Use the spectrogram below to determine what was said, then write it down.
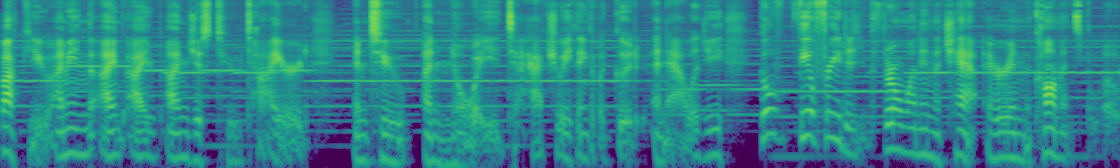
Fuck you. I mean, I, I, I'm just too tired and too annoyed to actually think of a good analogy. Go feel free to throw one in the chat or in the comments below.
